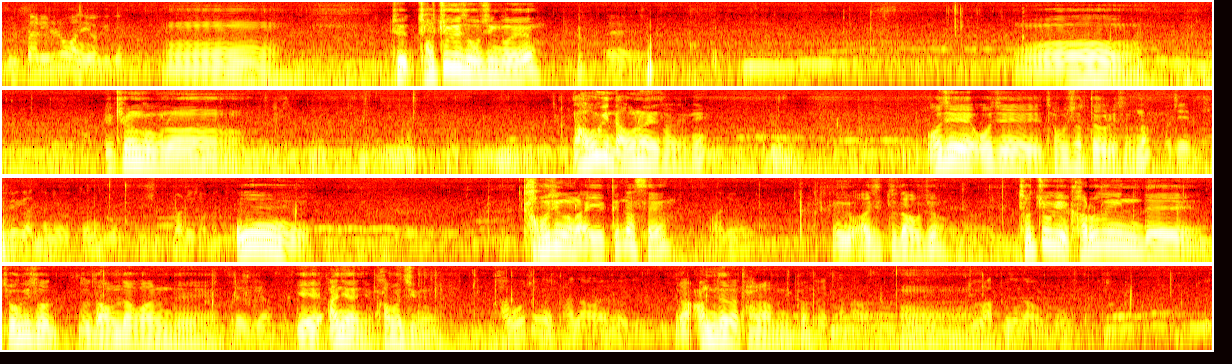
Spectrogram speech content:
물살이 일로 가네 여기는? 어, 저, 저쪽에서 오신 거예요? 네. 오 이렇게 하는 거구나 나오긴 나오나요 사장님? 어제 어제 잡으셨다 그러셨나? 어제 새벽에 왔더니 어떤 분 90마리 잡았대요 오 갑오징어는 아예 끝났어요? 아니요 어, 아직도 나오죠? 저쪽에 가로등 있는데 저기서도 나온다고 하는데 브레이크요? 예 아니 아니요 갑오징어 갑오징어 다 나와요 여기 아, 아무데나 다 나옵니까? 네, 다 나와요 어... 저 앞에도 나오고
